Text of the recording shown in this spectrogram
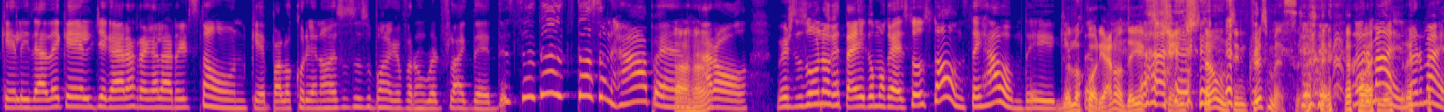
que la idea de que él llegara a regalar el Stone, que para los coreanos eso se supone que fuera un red flag de this, this doesn't happen Ajá. at all. Versus uno que está ahí como que esos stones, they have them, they Yo, los them". coreanos, they exchange stones in Christmas. normal, normal.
